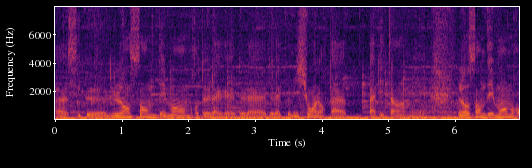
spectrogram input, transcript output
euh, c'est que l'ensemble des membres de la, de la, commission, alors pas, pas l'État, mais l'ensemble des membres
